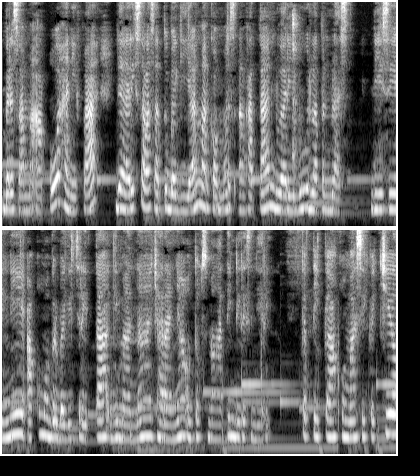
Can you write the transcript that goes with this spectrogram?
bersama aku Hanifah dari salah satu bagian Markomers angkatan 2018. Di sini aku mau berbagi cerita gimana caranya untuk semangatin diri sendiri. Ketika aku masih kecil,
